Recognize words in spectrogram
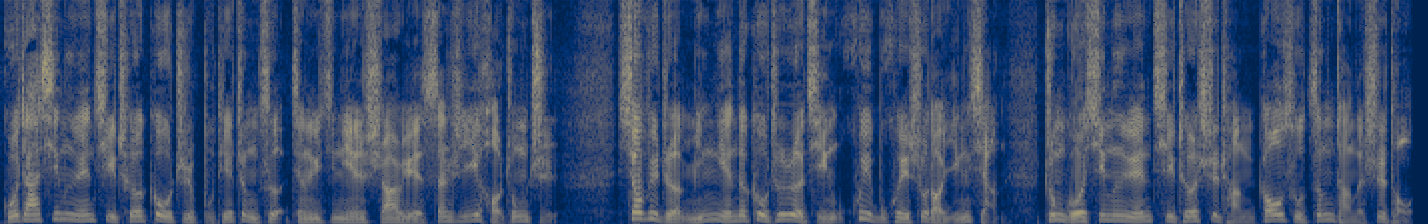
国家新能源汽车购置补贴政策将于今年十二月三十一号终止。消费者明年的购车热情会不会受到影响？中国新能源汽车市场高速增长的势头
